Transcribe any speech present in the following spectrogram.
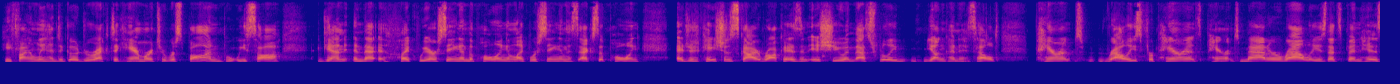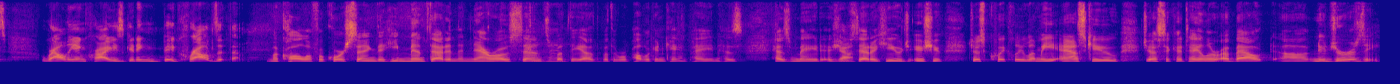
He finally had to go direct to mm. camera to respond, but we saw again, and that like we are seeing in the polling and like we're seeing in this exit polling, education skyrocket is an issue, and that's really Youngkin has held parent rallies for parents, parents matter rallies. That's been his rallying cry. He's getting big crowds at them. McAuliffe, of course, saying that he meant that in the narrow sense, mm -hmm. but the uh, but the Republican campaign has has made, as yeah. you said, a huge issue. Just quickly, let me ask you, Jessica Taylor, about uh, New Jersey.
